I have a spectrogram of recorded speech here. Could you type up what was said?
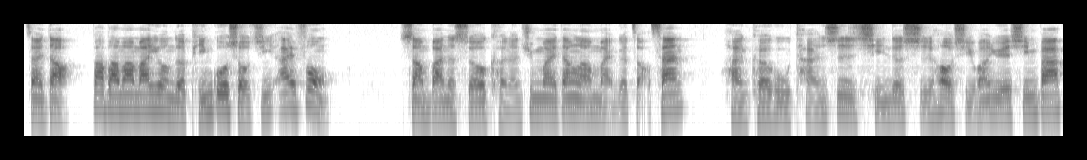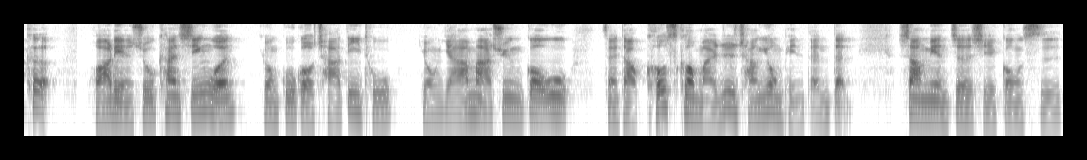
再到爸爸妈妈用的苹果手机 iPhone，上班的时候可能去麦当劳买个早餐，和客户谈事情的时候喜欢约星巴克，滑脸书看新闻，用 Google 查地图。用亚马逊购物，再到 Costco 买日常用品等等，上面这些公司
